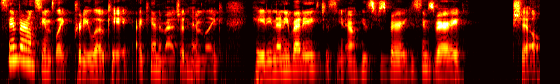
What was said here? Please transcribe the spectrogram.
Sam Darnold seems like pretty low key. I can't imagine him like hating anybody. Just you know, he's just very. He seems very chill.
